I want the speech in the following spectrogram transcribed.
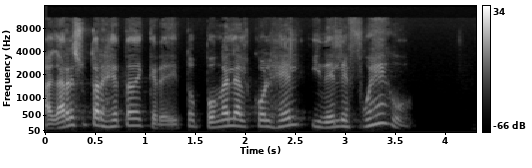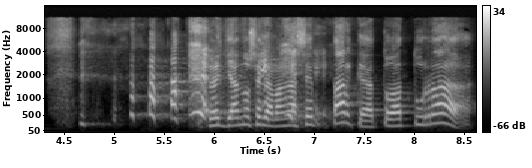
agarre su tarjeta de crédito, póngale alcohol gel y dele fuego. Entonces ya no se la van a aceptar, queda toda turrada.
